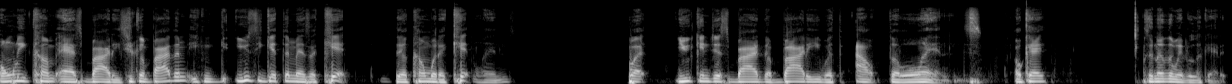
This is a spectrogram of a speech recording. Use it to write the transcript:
only come as bodies. You can buy them, you can usually get them as a kit. They'll come with a kit lens, but you can just buy the body without the lens. Okay? It's another way to look at it.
